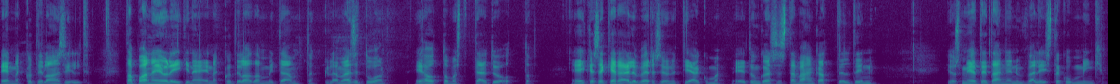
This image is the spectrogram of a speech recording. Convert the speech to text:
ennakkotilaan silti. Tapana ei ole ikinä ennakkotilata mitään, mutta kyllä mä se tuon ehdottomasti täytyy ottaa. Eikä se keräilyversio nyt jää, kun me Eetun kanssa sitä vähän katteltiin, niin jos mietitään ne nyt välistä kumminkin.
